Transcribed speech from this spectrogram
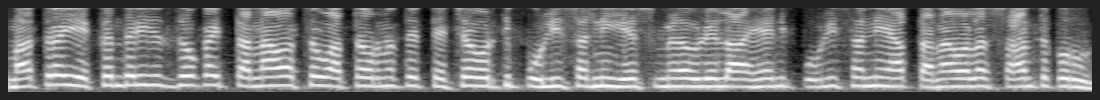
मात्र एकंदरीत जो काही तणावाचं वातावरण होतं त्याच्यावरती पोलिसांनी यश मिळवलेलं आहे आणि पोलिसांनी या तणावाला शांत करून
